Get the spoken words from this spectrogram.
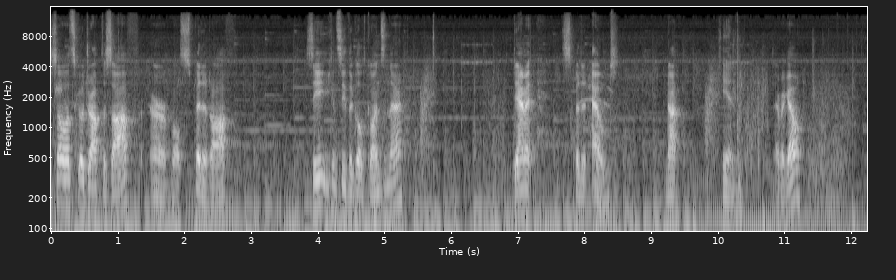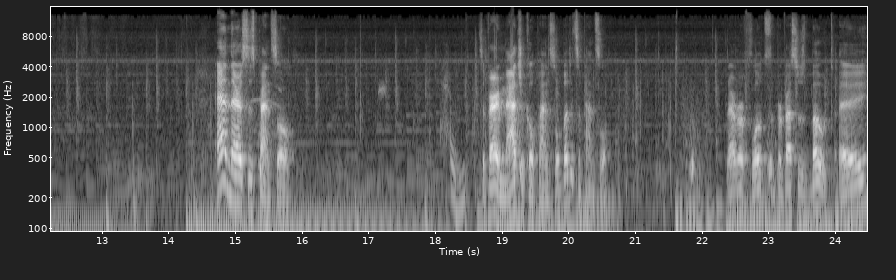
So let's go drop this off, or, well, spit it off. See, you can see the gold coins in there. Damn it, spit it out. Not in. There we go. And there's his pencil. It's a very magical pencil, but it's a pencil. Whatever floats the professor's boat, eh?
